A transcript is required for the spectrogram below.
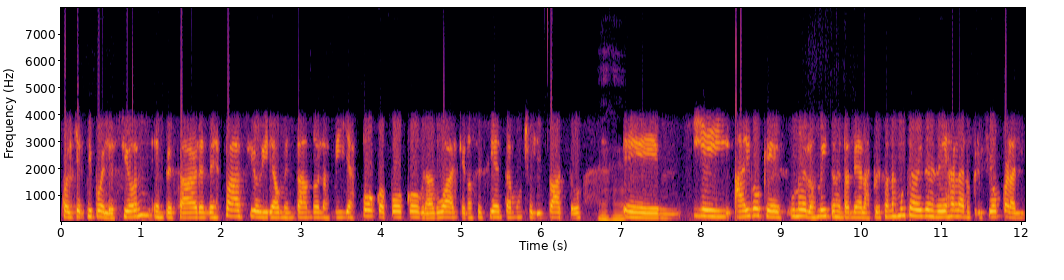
cualquier tipo de lesión, empezar despacio, ir aumentando las millas poco a poco, gradual, que no se sienta mucho el impacto. Eh, y, algo que es uno de los mitos en realidad, las personas muchas veces dejan la nutrición para el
